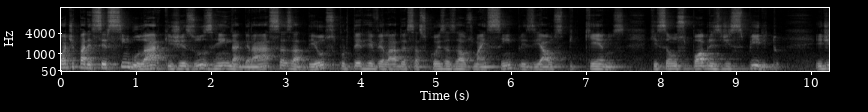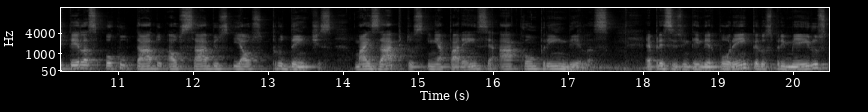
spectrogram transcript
Pode parecer singular que Jesus renda graças a Deus por ter revelado essas coisas aos mais simples e aos pequenos, que são os pobres de espírito, e de tê-las ocultado aos sábios e aos prudentes, mais aptos em aparência a compreendê-las. É preciso entender, porém, pelos primeiros,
